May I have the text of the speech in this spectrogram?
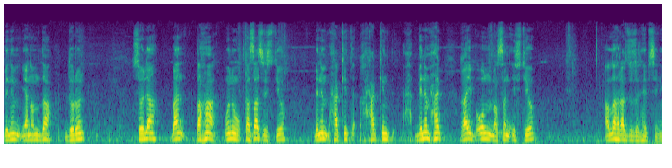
Benim yanımda durun. Söyle ben daha onu kasas istiyor. Benim hakkı hakkın benim hak gayb olmasın istiyor. Allah razı olsun hepsini.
